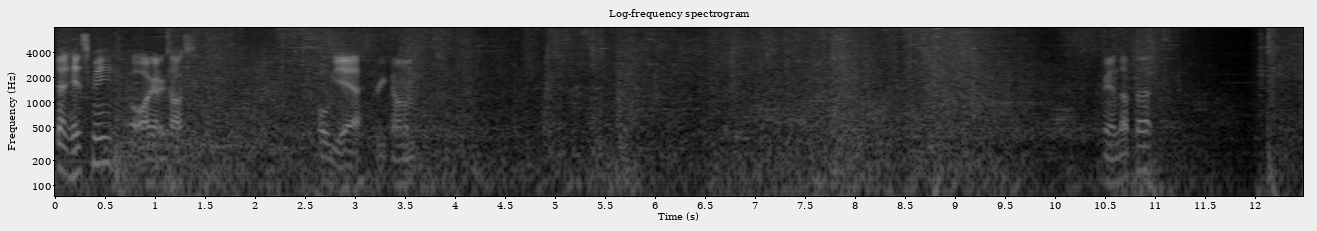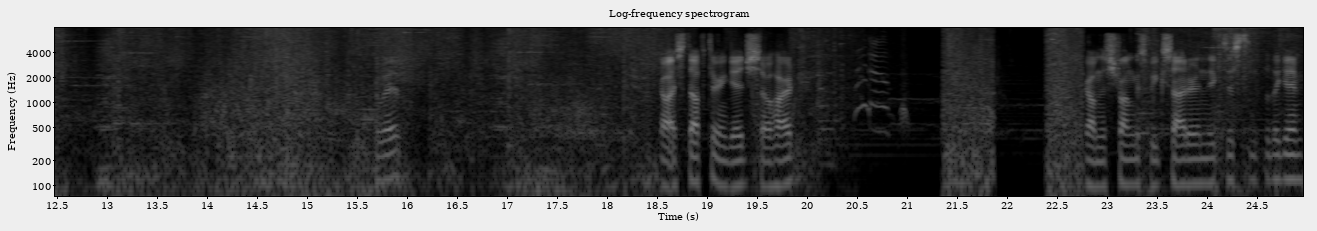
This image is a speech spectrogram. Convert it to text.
That hits me? Oh, I got exhaust. Oh yeah, freak on him. Command up that. Whip. Oh, Yo, I stuffed her engage so hard. Yo, I'm the strongest weak sider in the existence of the game.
